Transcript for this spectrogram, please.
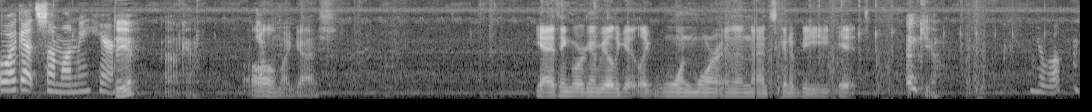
oh, I got some on me. Here. Do you? Okay. Yeah. Oh my gosh. Yeah, I think we're gonna be able to get like one more, and then that's gonna be it. Thank you. You're welcome.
